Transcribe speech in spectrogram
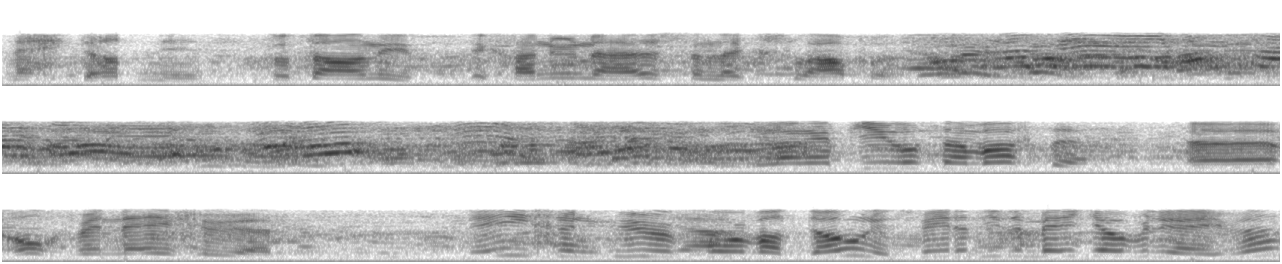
Nee, dat niet. Totaal niet. Ik ga nu naar huis en lekker slapen. Hoe lang heb je hierop staan wachten? Eh, ongeveer 9 uur. 9 uur voor wat donuts. Vind je dat niet een beetje overdreven?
